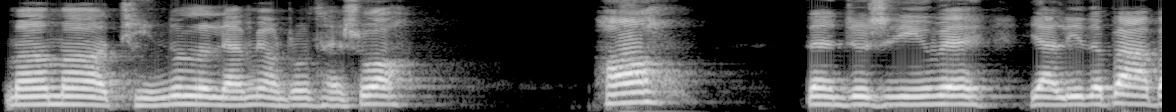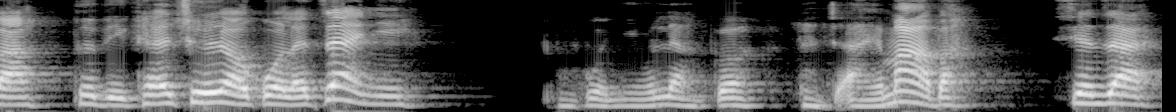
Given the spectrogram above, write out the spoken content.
妈妈停顿了两秒钟，才说：“好，但这是因为亚丽的爸爸特地开车要过来载你。”不过你们两个等着挨骂吧。现在，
